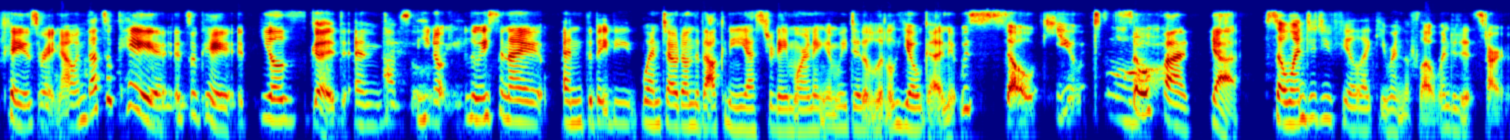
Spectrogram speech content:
phase right now, and that's okay. It's okay. It feels good, and Absolutely. you know, Luis and I and the baby went out on the balcony yesterday morning, and we did a little yoga, and it was so cute, so fun. Yeah. So when did you feel like you were in the flow? When did it start?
